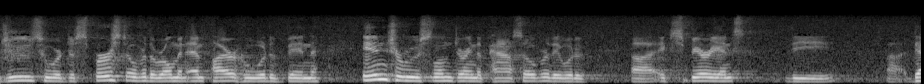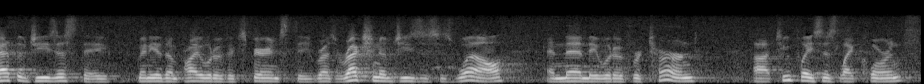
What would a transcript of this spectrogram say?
Jews who were dispersed over the Roman Empire who would have been in Jerusalem during the Passover. They would have uh, experienced the uh, death of Jesus. They, many of them probably would have experienced the resurrection of Jesus as well. And then they would have returned uh, to places like Corinth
